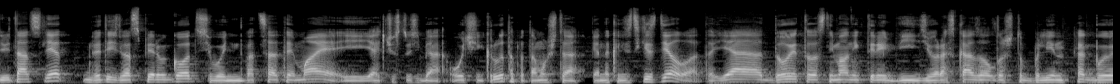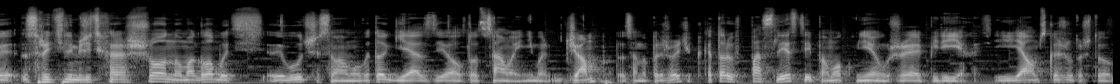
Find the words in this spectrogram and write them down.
19 лет, 2021 год, сегодня 20 мая, и я чувствую себя очень круто, потому что я наконец-таки сделал это. Я до этого снимал некоторые видео, рассказывал то, что, блин, как бы с родителями жить хорошо, но могло быть лучше самому. В итоге я сделал тот самый jump, тот самый прыжочек, который впоследствии помог мне уже переехать. И я вам скажу то, что,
